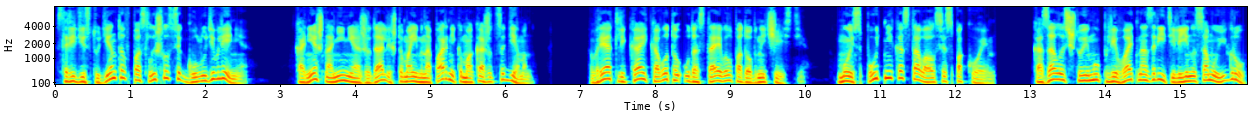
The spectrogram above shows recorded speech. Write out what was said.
Среди студентов послышался гул удивления. Конечно, они не ожидали, что моим напарником окажется демон. Вряд ли Кай кого-то удостаивал подобной чести. Мой спутник оставался спокоен. Казалось, что ему плевать на зрителей и на саму игру.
